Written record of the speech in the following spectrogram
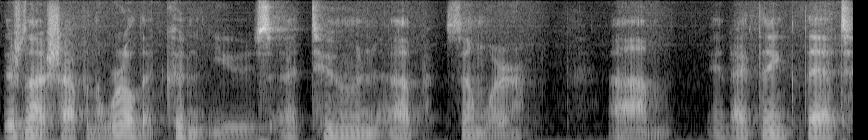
there's not a shop in the world that couldn't use a tune up somewhere. Um, and I think that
